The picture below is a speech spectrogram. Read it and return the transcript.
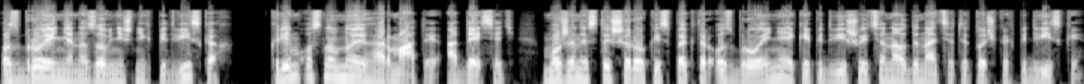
Озброєння на зовнішніх підвісках, крім основної гармати А-10, може нести широкий спектр озброєння, яке підвішується на 11 точках підвіски,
